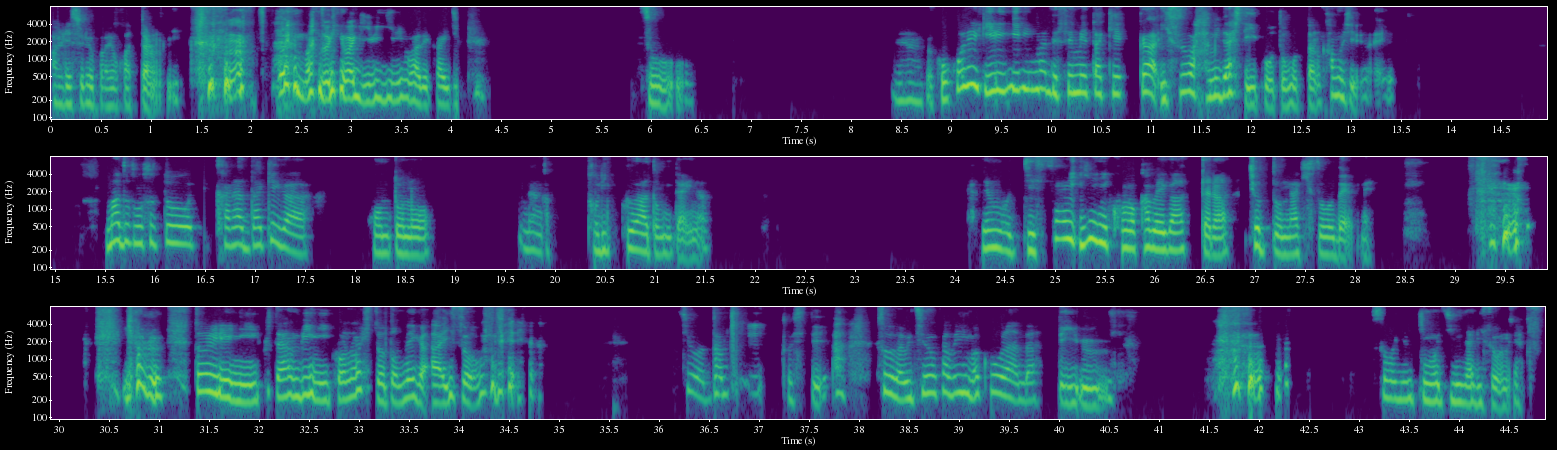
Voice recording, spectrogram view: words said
あれすればよかったのに。窓際ギリギリまで書いて。そう。なんかここでギリギリまで攻めた結果、椅子ははみ出していこうと思ったのかもしれない。窓の外からだけが本当のなんかトリックアートみたいなでも実際家にこの壁があったらちょっと泣きそうだよね。夜トイレに行くたんびにこの人と目が合いそうみたいな。超ドキッとして、あ、そうだ、うちの壁今こうなんだっていう、そういう気持ちになりそうなやつ。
